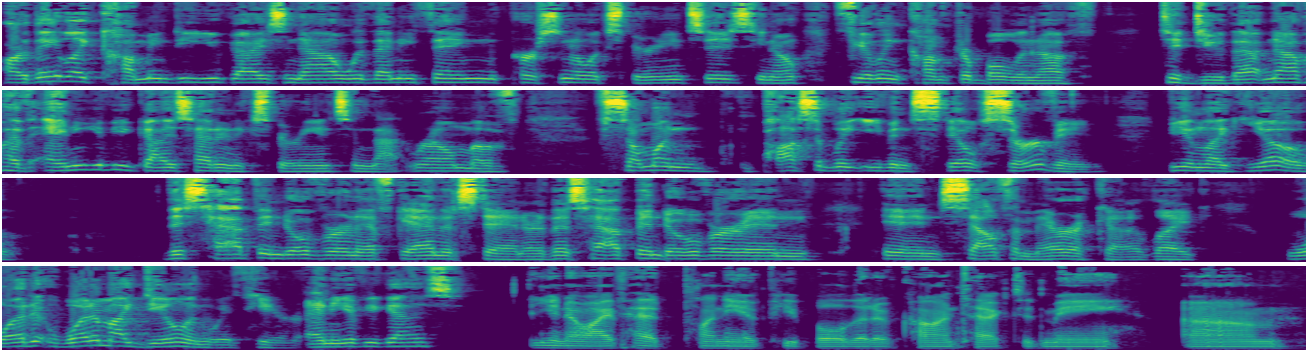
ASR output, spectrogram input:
Are they like coming to you guys now with anything, personal experiences, you know, feeling comfortable enough to do that now? Have any of you guys had an experience in that realm of someone possibly even still serving being like, yo, this happened over in Afghanistan or this happened over in in South America. Like what what am I dealing with here? Any of you guys? You know, I've had plenty of people that have contacted me um,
